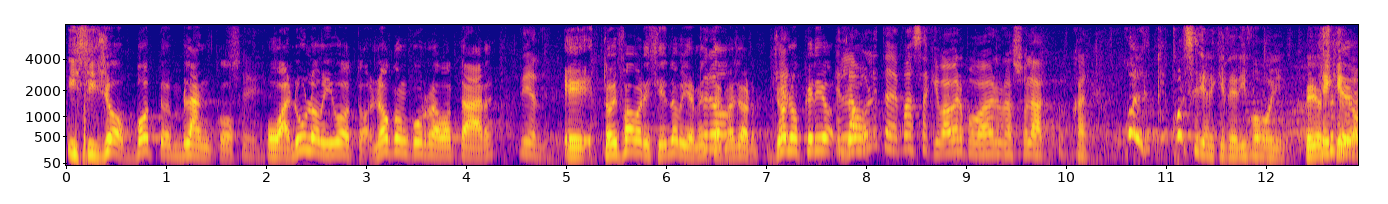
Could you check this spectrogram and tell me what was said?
y si yo voto en blanco Sí. o anulo mi voto, no concurro a votar, Bien. eh, estoy favoreciendo obviamente Pero al mayor. Yo en- no creo... En yo- la boleta de masa que va a haber, porque va a haber una sola. ¿Cuál, qué- cuál sería el kirchnerismo hoy? Pero ¿Qué te- quedó?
